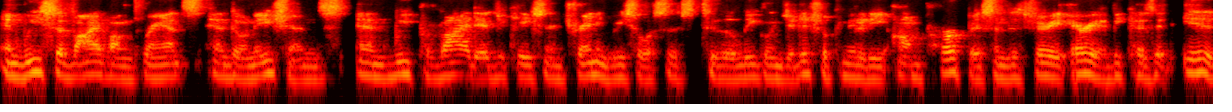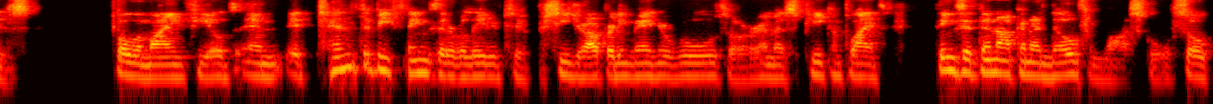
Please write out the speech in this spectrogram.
And we survive on grants and donations, and we provide education and training resources to the legal and judicial community on purpose in this very area because it is full of minefields. And it tends to be things that are related to procedure operating manual rules or MSP compliance, things that they're not going to know from law school. So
